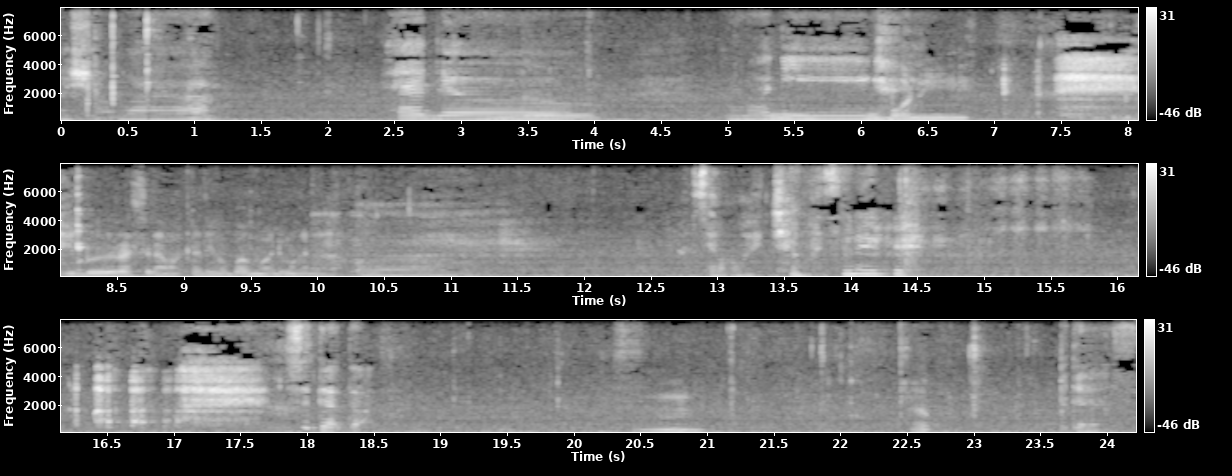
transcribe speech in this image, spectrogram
Masya Allah Hello. Hello. Good morning. Morning. Tiba-tiba rasa nak makan tengok bangun ada makanan. Oh. Sama macam selera. Sedap tak? Hmm. Yep. Pedas.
